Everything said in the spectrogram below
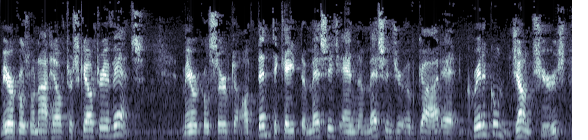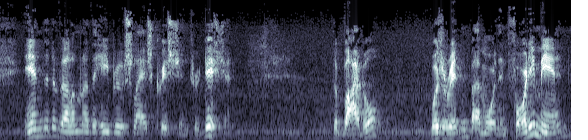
Miracles were not helter skelter events. Miracles serve to authenticate the message and the messenger of God at critical junctures in the development of the Hebrew slash Christian tradition. The Bible was written by more than 40 men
